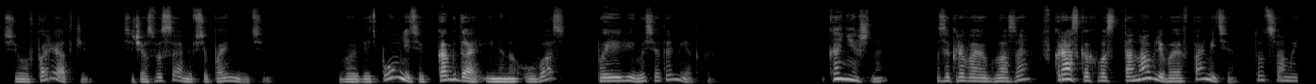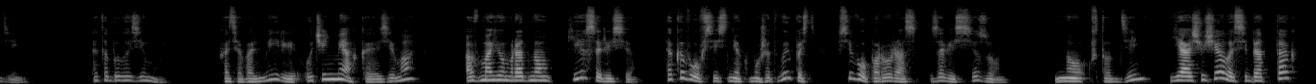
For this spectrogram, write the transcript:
Все в порядке. Сейчас вы сами все поймете. Вы ведь помните, когда именно у вас появилась эта метка? Конечно. Закрываю глаза, в красках восстанавливая в памяти тот самый день. Это было зимой. Хотя в Альмерии очень мягкая зима, а в моем родном Кесарисе так и вовсе снег может выпасть всего пару раз за весь сезон. Но в тот день я ощущала себя так,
